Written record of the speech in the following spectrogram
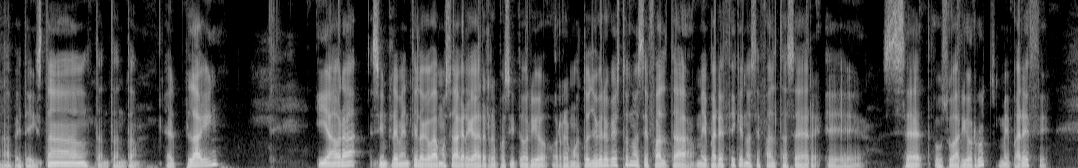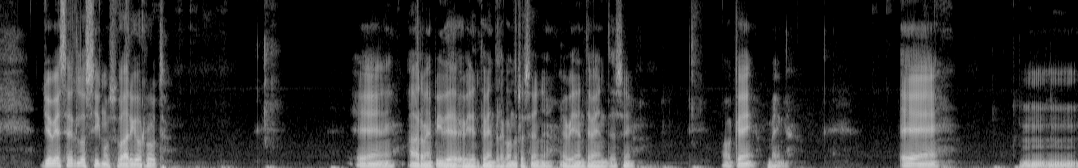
apt install, tan, tan, tan. El plugin. Y ahora simplemente lo que vamos a agregar el repositorio remoto. Yo creo que esto no hace falta, me parece que no hace falta ser eh, set usuario root, me parece. Yo voy a hacerlo sin usuario root. Eh, ahora me pide evidentemente la contraseña. Evidentemente, sí. Ok, venga. Eh, mm,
